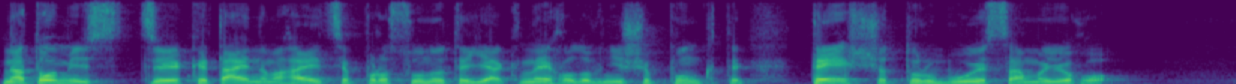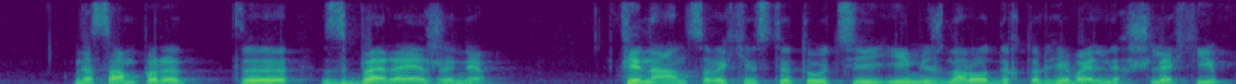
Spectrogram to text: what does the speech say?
Натомість е, Китай намагається просунути як найголовніші пункти те, що турбує саме його. Насамперед, е, збереження фінансових інституцій і міжнародних торгівельних шляхів,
